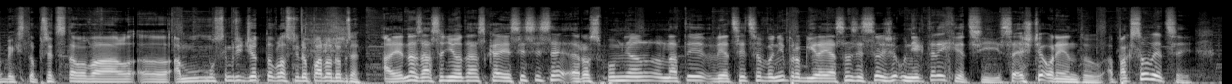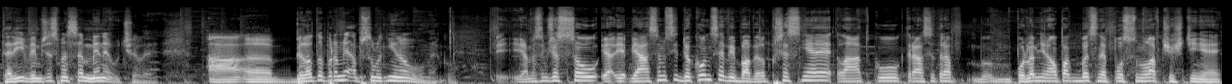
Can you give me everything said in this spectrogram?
bych si to představoval a musím říct, že to vlastně dopadlo dobře. A jedna zásadní otázka, jestli jsi se rozpomněl na ty věci, co oni probírají. Já jsem zjistil, že u některých věcí se ještě orientuju a pak jsou věci, které vím, že jsme se my neučili. A bylo to pro mě absolutní novum. Jako. Já myslím, že jsou, já, já jsem si dokonce vybavil přesně látku, která se teda podle mě naopak vůbec neposunula v češtině,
